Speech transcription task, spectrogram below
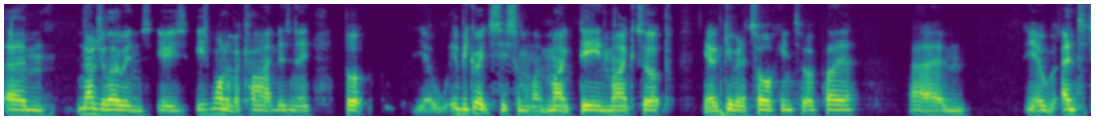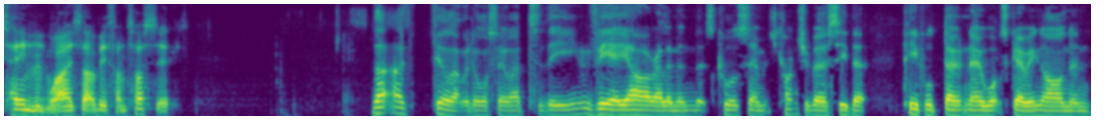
um, Nigel Owens, he's he's one of a kind, isn't he? But you know, it'd be great to see someone like Mike Dean mic'd up, you know, giving a talking to a player. Um, you know, entertainment wise, that would be fantastic. That I feel that would also add to the VAR element that's caused so much controversy that people don't know what's going on and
